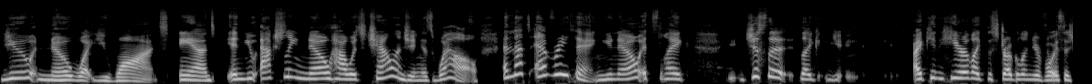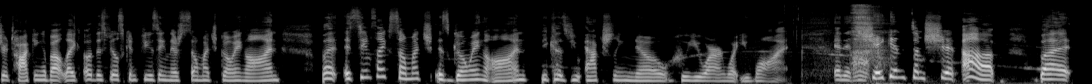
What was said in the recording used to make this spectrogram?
you know what you want and and you actually know how it's challenging as well and that's everything you know it's like just the like you, I can hear like the struggle in your voice as you're talking about like, oh, this feels confusing. There's so much going on. But it seems like so much is going on because you actually know who you are and what you want. And it's ah. shaking some shit up, but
